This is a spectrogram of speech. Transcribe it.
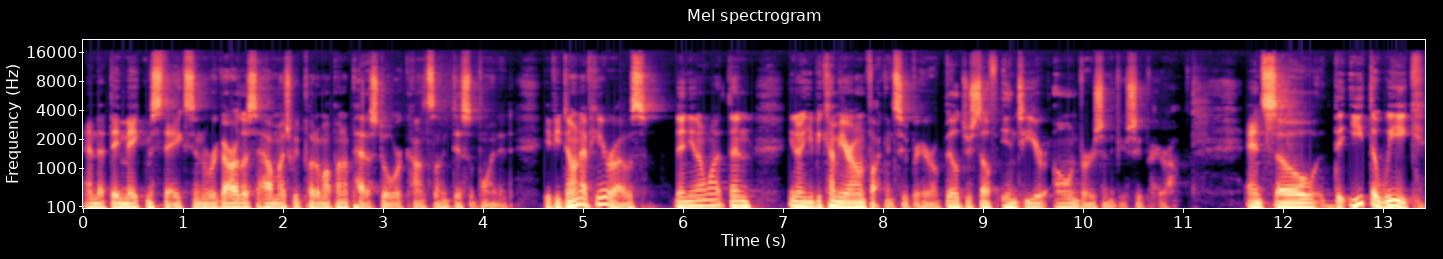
and that they make mistakes, and regardless of how much we put them up on a pedestal, we're constantly disappointed. If you don't have heroes, then you know what? Then you know you become your own fucking superhero. Build yourself into your own version of your superhero. And so the eat the weak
